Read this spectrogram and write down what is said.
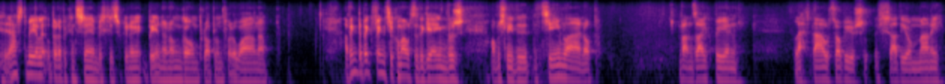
it has to be a little bit of a concern because it's going to be an ongoing problem for a while now. I think the big thing to come out of the game was obviously the, the team lineup. Van Dijk being left out, obviously Sadio Mane.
